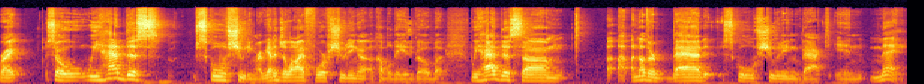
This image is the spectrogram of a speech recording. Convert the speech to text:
right? So we had this school shooting, right? We had a July 4th shooting a, a couple days ago, but we had this um, another bad school shooting back in May.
